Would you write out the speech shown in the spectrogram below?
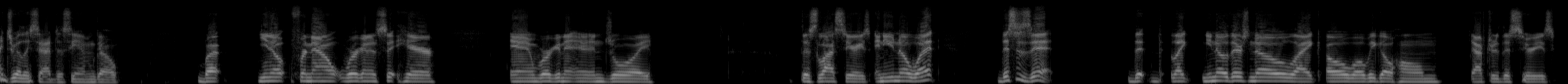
it's really sad to see him go. But you know, for now we're gonna sit here and we're gonna enjoy this last series. And you know what? This is it. That like you know, there's no like, oh well, we go home after this series,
